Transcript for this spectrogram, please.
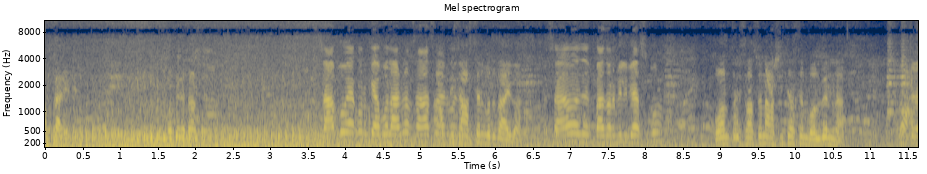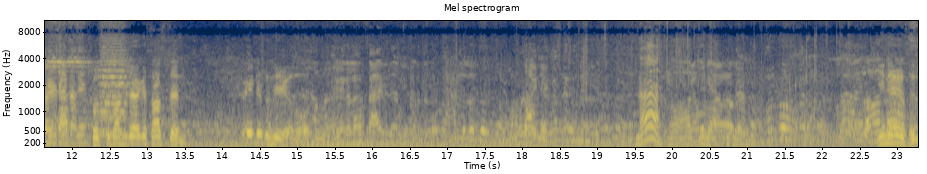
আপনার যাব এখন কেবল আসা চা আপনি চাচ্ছেন কত তাইগন চা বাজার মিলি বেসবো পঞ্চাশ চাচ্ছেন আশি চাচ্ছেন বলবেন না। সত্তর আশি টাকাকে চাচ্ছেন। এইটা তো হয়ে গেল। না? কি নিয়ে গেছেন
